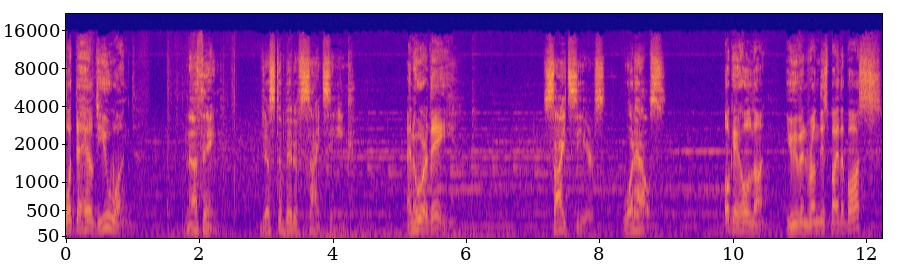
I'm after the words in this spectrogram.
What the hell do you want? Nothing. Just a bit of sightseeing. And who are they? Sightseers. What else? Okay, hold on. You even run this by the boss?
